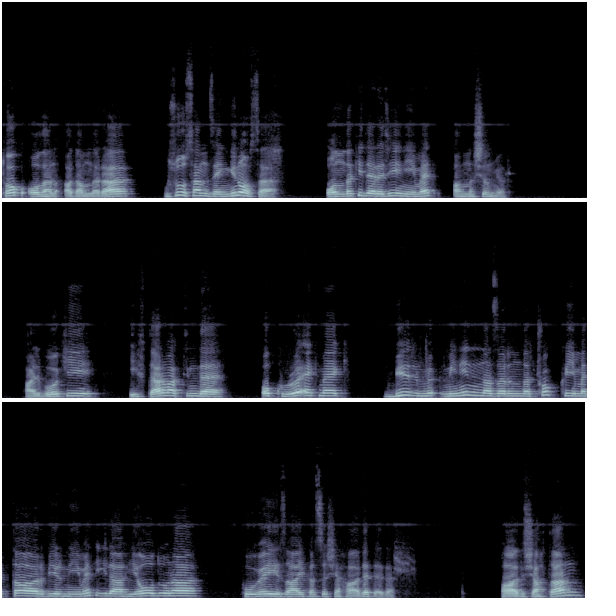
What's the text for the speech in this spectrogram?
tok olan adamlara hususan zengin olsa ondaki derece nimet anlaşılmıyor. Halbuki iftar vaktinde o kuru ekmek bir müminin nazarında çok kıymetdar bir nimet ilahiye olduğuna kuvve-i zayikası şehadet eder. Padişahtan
